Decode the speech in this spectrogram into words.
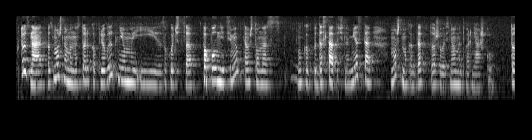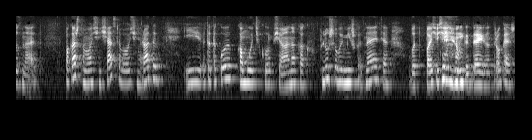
Кто знает, возможно, мы настолько привыкнем и захочется пополнить семью, потому что у нас ну, как бы достаточно места. Может, мы когда-то тоже возьмем и дворняжку. Кто знает. Пока что мы очень счастливы, очень рады. И это такой комочек вообще. Она как плюшевый мишка, знаете, вот по ощущениям, когда ее трогаешь.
